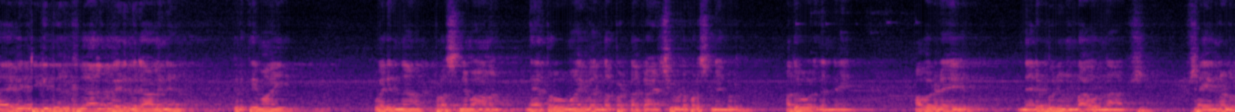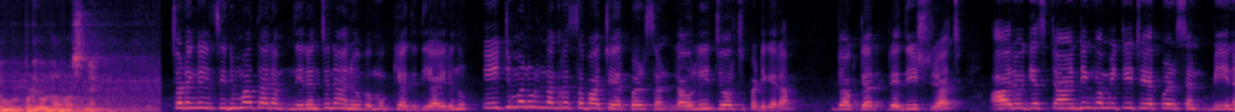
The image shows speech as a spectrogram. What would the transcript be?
ഡയബറ്റിക് ദീർഘകാലം വരുന്ന ഒരാളിന് കൃത്യമായി വരുന്ന പ്രശ്നമാണ് നേത്രവുമായി ബന്ധപ്പെട്ട കാഴ്ചയുടെ പ്രശ്നങ്ങളും അതുപോലെ തന്നെ അവരുടെ ഞരമ്പിനുണ്ടാകുന്ന ക്ഷ- ക്ഷയങ്ങളും ഉൾപ്പെടെയുള്ള പ്രശ്നങ്ങൾ. ചടങ്ങിൽ സിനിമാ താരം നിരഞ്ജന അനൂപ് മുഖ്യാതിഥിയായിരുന്നു ഏറ്റുമാനൂർ നഗരസഭ chairperson Lovely George Padikara doctor Ratheesh Raj ആരോഗ്യ standing committee chairperson Beena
